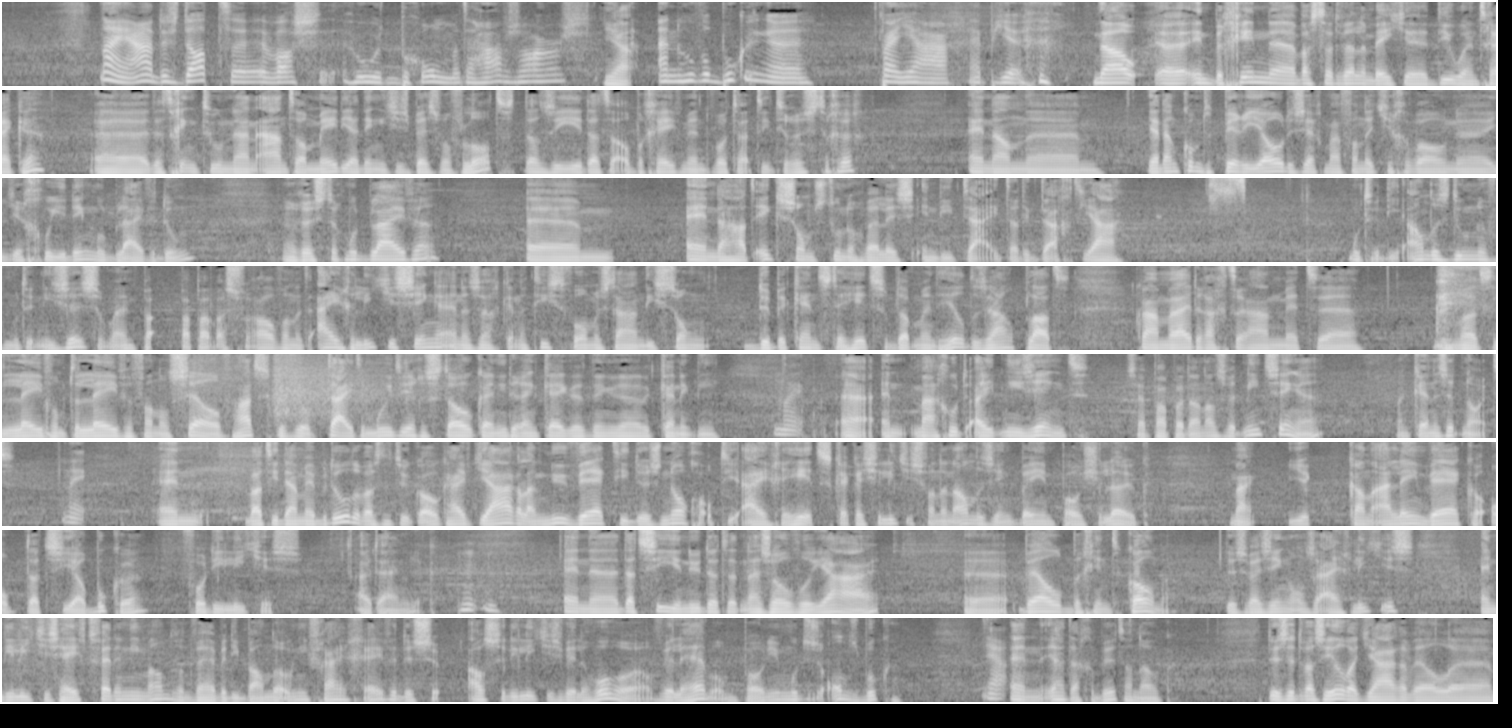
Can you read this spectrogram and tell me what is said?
Nou ja, dus dat was hoe het begon met de havenzangers. Ja. En hoeveel boekingen per jaar heb je? Nou, in het begin was dat wel een beetje duwen en trekken. Eh, dat ging toen na een aantal mediadingetjes best wel vlot. Dan zie je dat er op een gegeven moment wordt dat iets rustiger. En dan, ehm, ja, dan komt de periode zeg maar, van dat je gewoon eh, je goede ding moet blijven doen. En rustig moet blijven. Ehm, en dan had ik soms toen nog wel eens in die tijd dat ik dacht, ja, moeten we het niet anders doen of moeten we het niet zus? Pa- papa was vooral van het eigen liedjes zingen. En dan zag ik een artiest voor me staan die zong de bekendste hits. Op dat moment heel de zaal plat. Kwamen wij erachteraan met eh, noem wat leven om te leven van onszelf. Hartstikke veel tijd en moeite in gestoken. En iedereen keek, dat, denk, ik, dat ken ik niet. Nee. Ja, en, maar goed, als je het niet zingt, zei papa dan, als we het niet zingen, dan kennen ze het nooit. Nee. En wat hij daarmee bedoelde was natuurlijk ook, hij heeft jarenlang, nu werkt hij dus nog op die eigen hits. Kijk, als je liedjes van een ander zingt, ben je een poosje leuk. Maar je kan alleen werken op dat ze jou boeken voor die liedjes, uiteindelijk. En eh, dat zie je nu dat het na zoveel jaar eh, wel begint te komen. Dus wij zingen onze eigen liedjes. En die liedjes heeft verder niemand, want we hebben die banden ook niet vrijgegeven. Dus als ze die liedjes willen horen of willen hebben op een podium, moeten ze ons boeken. Ja. En ja, dat gebeurt dan ook. Dus het was heel wat jaren wel eh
